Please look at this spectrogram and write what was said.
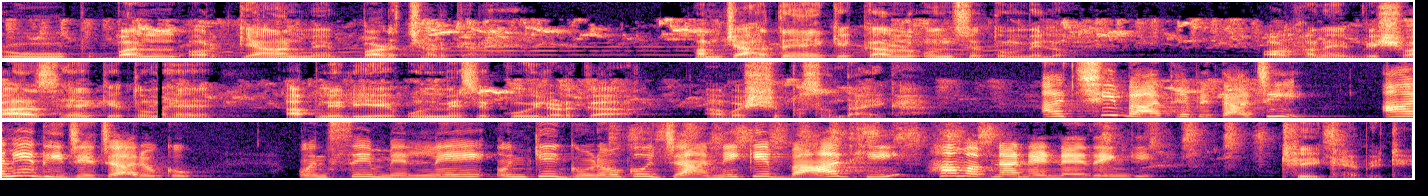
रूप बल और ज्ञान में बढ़ चढ़ कर हैं। हम चाहते हैं कि कल उनसे तुम मिलो। और हमें विश्वास है कि तुम्हें अपने लिए उनमें से कोई लड़का अवश्य पसंद आएगा। अच्छी बात है पिताजी। आने दीजिए चारों को। उनसे मिलने उनके गुणों को जानने के बाद ही हम अपना निर्णय देंगे। ठीक है बेटी।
